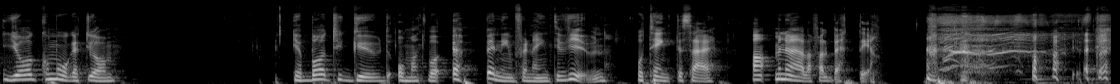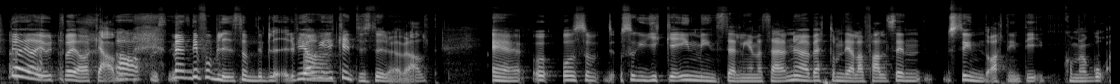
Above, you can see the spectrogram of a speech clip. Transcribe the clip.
jag kommer ihåg att jag, jag bad till Gud om att vara öppen inför den här intervjun och tänkte så här, ja men nu har jag i alla fall bett det. nu har jag gjort vad jag kan. Ja, men det får bli som det blir, för jag Ja. kan inte styra över allt. Eh, och och så, så gick jag in med inställningen att så här, nu har jag bett om det i alla fall, sen synd då att det inte kommer att gå.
